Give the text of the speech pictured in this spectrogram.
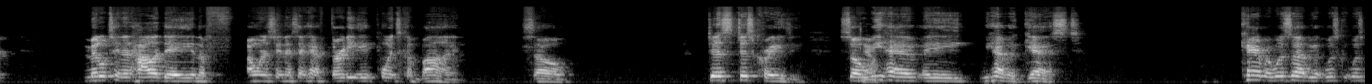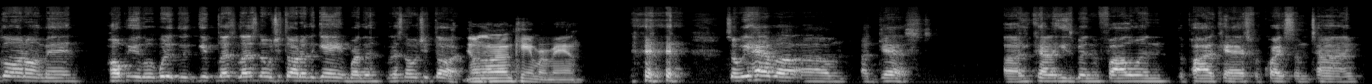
Middleton and Holiday in the I want to say in the second half 38 points combined. So just just crazy. So Yeah. we have a we have a guest. Cameron, what's up? What's what's going on, man? Hope you what, give, let, let us know what you thought of the game, brother. Let us know what you thought. No, no, on camera, man. so we have a um, a guest. Uh, he kind of he's been following the podcast for quite some time,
